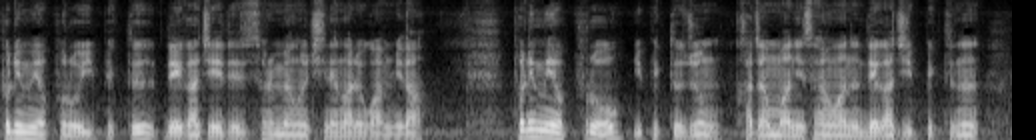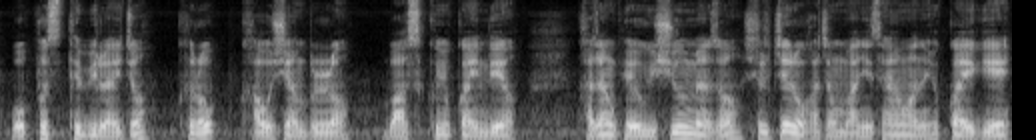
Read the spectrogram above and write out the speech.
프리미어 프로 이펙트 4가지에 대해서 설명을 진행하려고 합니다. 프리미어 프로 이펙트 중 가장 많이 사용하는 4가지 이펙트는 워프 스테빌라이저, 크롭, 가우시안 블러, 마스크 효과인데요. 가장 배우기 쉬우면서 실제로 가장 많이 사용하는 효과이기에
